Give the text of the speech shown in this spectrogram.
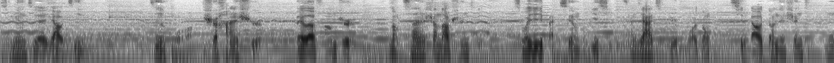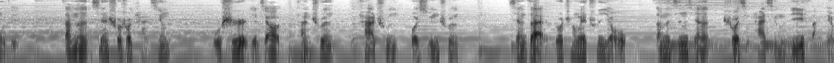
清明节要禁禁火、吃寒食，为了防止冷餐伤到身体，所以百姓一起参加体育活动，起到锻炼身体的目的。咱们先说说踏青。古时也叫探春、踏春或寻春，现在多称为春游。咱们今天说起踏青，第一反应，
